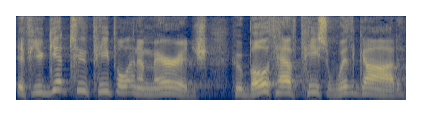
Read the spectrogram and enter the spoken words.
If you get two people in a marriage who both have peace with God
